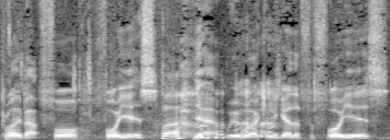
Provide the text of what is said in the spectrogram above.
probably about four, four years. Wow. Yeah, we were working together for four years,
